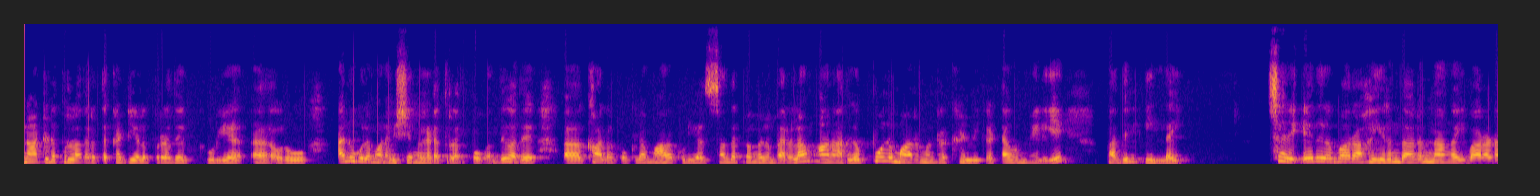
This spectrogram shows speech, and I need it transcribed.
நாட்டிட பொருளாதாரத்தை கட்டியெழுப்புறது கூடிய அஹ், ஒரு அனுகூலமான விஷயங்கள் நடக்கிறப்போ வந்து அது அஹ், காலப்போக்கில் மாறக்கூடிய சந்தர்ப்பங்களும் வரலாம். ஆனால் அது எப்போது மாறும் என்ற கேள்வி கேட்டால் உண்மையிலேயே பதில் இல்லை. சரி எது எவ்வாறாக இருந்தாலும் நாங்கள் இவ்வாறான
